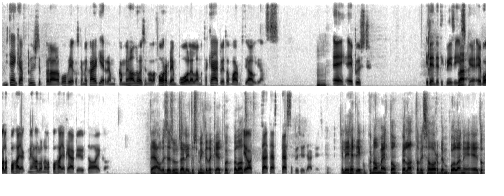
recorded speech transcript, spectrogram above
mitenkään pysty pelaamaan Vovia, koska me kaikkien mukaan me haluaisin olla Horden puolella, mutta kääpiöt on varmasti Allianssissa. Hmm. Ei, ei pysty. Identiteettikriisi iskee. Ei voi olla paha ja, me haluan olla paha ja kääpiö yhtä aikaa. Tämä oli se sun selitys, minkä takia et voi pelata. Joo, tä- täs, tässä pysytään nyt. Eli heti kun Gnomeet on pelattavissa Horden puolella, niin Eetu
